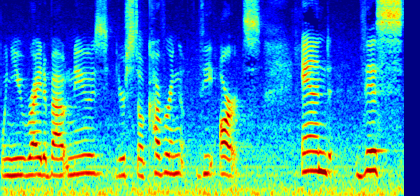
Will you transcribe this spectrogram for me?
When you write about news, you're still covering the arts. And this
